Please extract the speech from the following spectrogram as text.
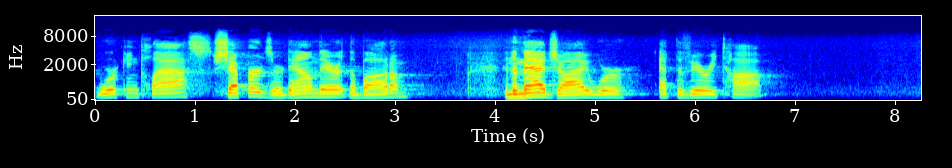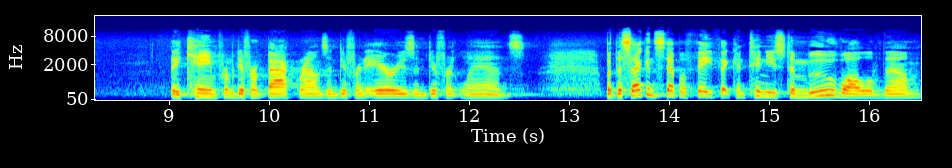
working class. Shepherds are down there at the bottom. And the Magi were at the very top. They came from different backgrounds and different areas and different lands. But the second step of faith that continues to move all of them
